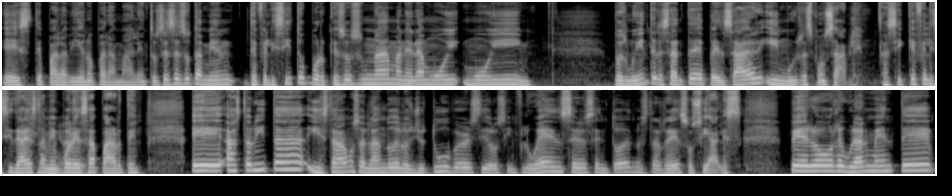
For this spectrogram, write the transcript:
este, para bien o para mal. Entonces, eso también te felicito porque eso es una manera muy, muy pues muy interesante de pensar y muy responsable. Así que felicidades también por esa parte. Eh, hasta ahorita, y estábamos hablando de los youtubers y de los influencers en todas nuestras redes sociales, pero regularmente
